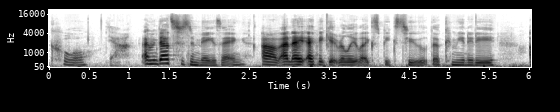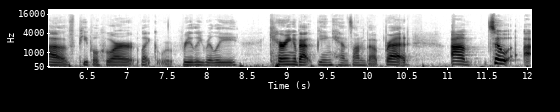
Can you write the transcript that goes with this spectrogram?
cool. Yeah. I mean, that's just amazing. Um, and I, I think it really like speaks to the community of people who are like really, really caring about being hands-on about bread. Um, so I,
